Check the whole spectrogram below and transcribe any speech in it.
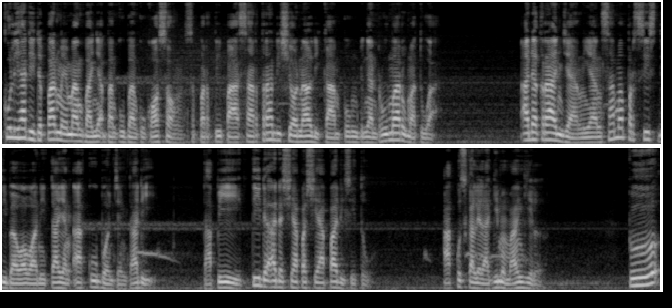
Kulihat di depan memang banyak bangku-bangku kosong, seperti pasar tradisional di kampung dengan rumah-rumah tua. Ada keranjang yang sama persis di bawah wanita yang aku bonceng tadi. Tapi tidak ada siapa-siapa di situ. Aku sekali lagi memanggil, "Bu,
